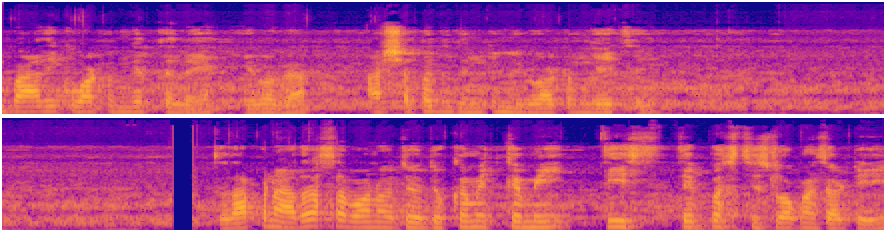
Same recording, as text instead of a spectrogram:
बारीक वाटून घेतलेलं आहे. हे बघा अशा पद्धतीने तुम्ही वाटून घ्यायचं आहे. तर आपण हा रस्सा बनवतोय तो कमीत कमी तीस ते पस्तीस लोकांसाठी.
